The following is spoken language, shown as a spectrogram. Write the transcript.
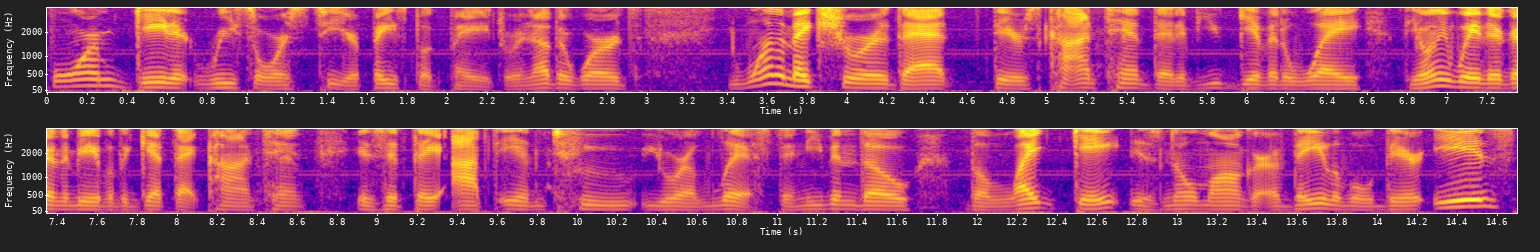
form-gated resource to your Facebook page, or in other words, you want to make sure that there's content that if you give it away, the only way they're going to be able to get that content is if they opt into your list. And even though the like gate is no longer available, there is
